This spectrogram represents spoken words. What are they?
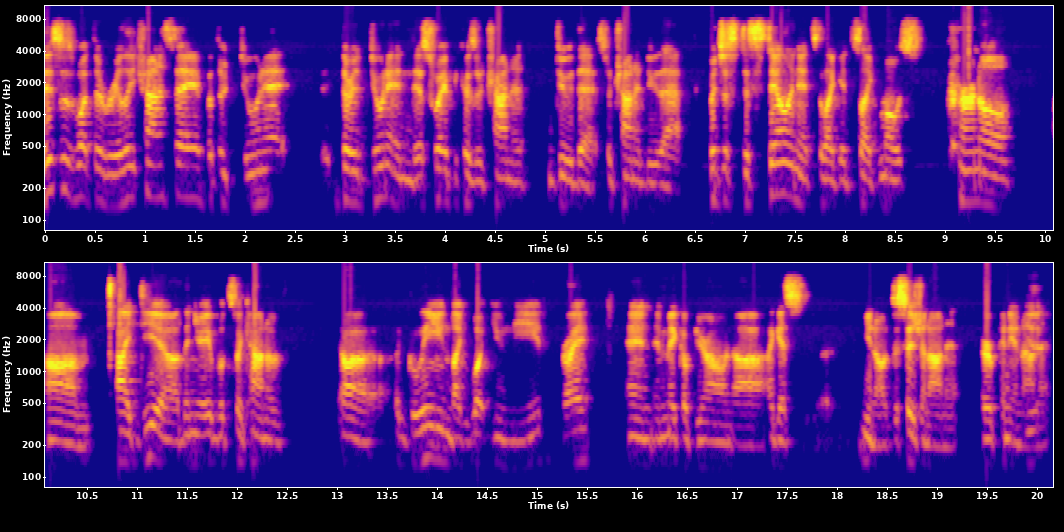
this is what they're really trying to say, but they're doing it they're doing it in this way because they're trying to do this, they're trying to do that, but just distilling it to like it's like most kernel um, idea, then you're able to kind of uh, glean like what you need, right, and and make up your own, uh, I guess, you know, decision on it or opinion on Yeah. it.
